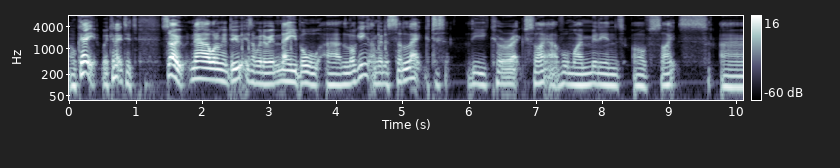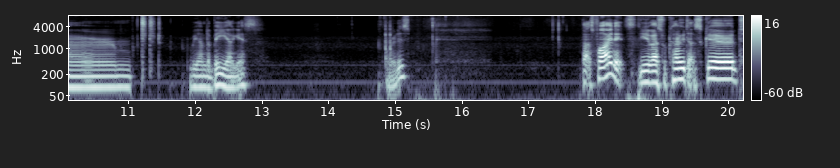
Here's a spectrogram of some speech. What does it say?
Okay, we're connected. So now what I'm going to do is I'm going to enable uh, logging. I'm going to select the correct site out of all my millions of sites. Um, be under B, I guess. There it is. That's fine. It's the universal code. That's good.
